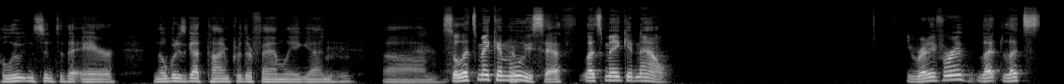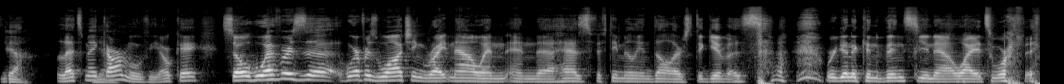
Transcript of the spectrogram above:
pollutants into the air nobody's got time for their family again Mhm. um So let's make a movie, Seth. Let's make it now. You ready for it? Let let's yeah let's make Yeah. our movie, okay? So whoever's uh, whoever's watching right now and and uh, has fifty million dollars to give us, we're gonna convince you now why it's worth it.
